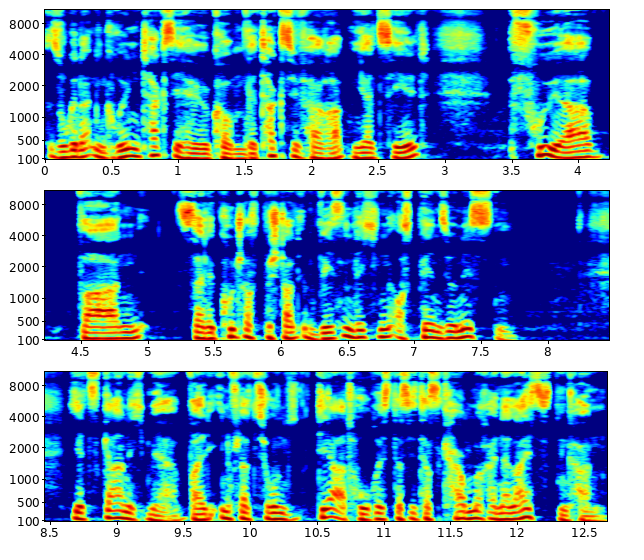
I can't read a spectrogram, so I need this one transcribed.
sogenannten grünen Taxi hergekommen. Der Taxifahrer hat mir erzählt, früher waren seine Kundschaft bestand im Wesentlichen aus Pensionisten. Jetzt gar nicht mehr, weil die Inflation derart hoch ist, dass sich das kaum noch einer leisten kann.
